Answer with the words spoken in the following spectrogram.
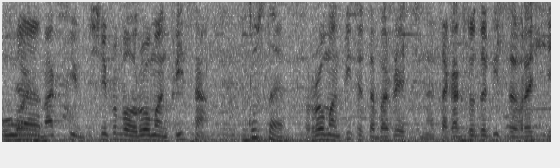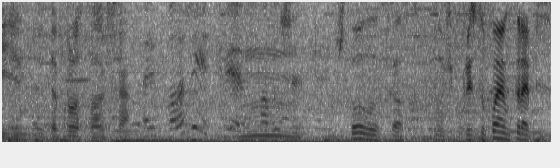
Ой, Да. Максим, ты еще не пробовал Роман пицца? Вкусная? Роман пицца это божественно. Это как Додо пицца в России. Это просто вообще. Алис, положи я тебе повыше. Что за сказка? В общем, приступаем к трапезе.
